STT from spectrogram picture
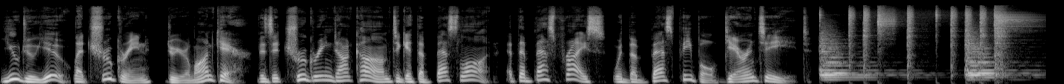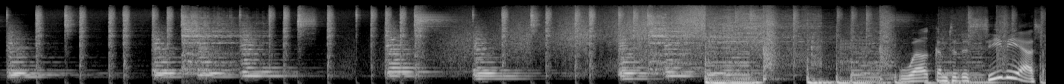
You do you. Let TruGreen do your lawn care. Visit trugreen.com to get the best lawn at the best price with the best people guaranteed. Welcome to the CBS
